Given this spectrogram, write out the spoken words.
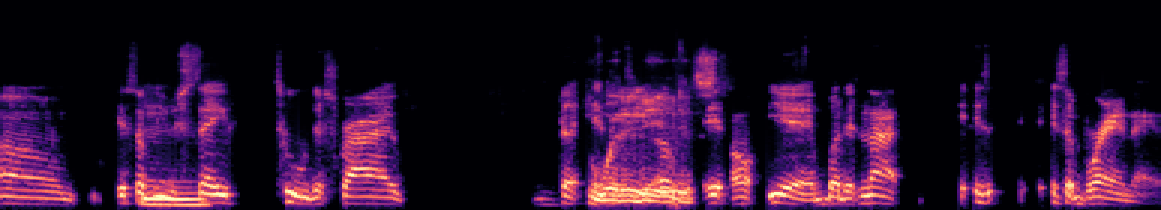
Um, it's something you Mhm. say to describe the What it entity of. It, all- yeah, but it's not. It's, it's a brand name.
